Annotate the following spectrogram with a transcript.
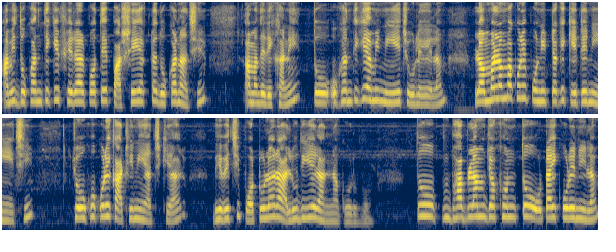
আমি দোকান থেকে ফেরার পথে পাশেই একটা দোকান আছে আমাদের এখানে। তো ওখান থেকে আমি নিয়ে চলে এলাম। লম্বা লম্বা করে পনিরটাকে কেটে নিয়েছি। চৌকো করে কাটিনি আজকে আর। ভেবেছি পটল আর আলু দিয়ে রান্না করব। তো ভাবলাম যখন তো ওটাই করে নিলাম।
